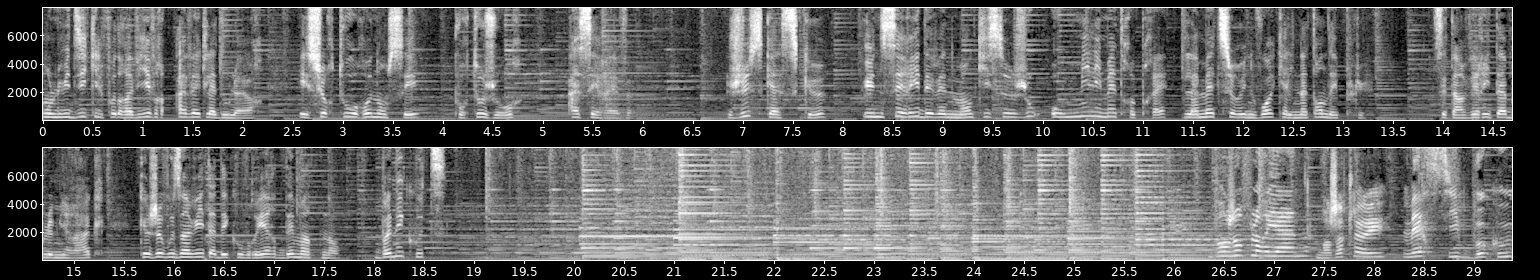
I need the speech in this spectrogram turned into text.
On lui dit qu'il faudra vivre avec la douleur et surtout renoncer, pour toujours, à ses rêves jusqu'à ce que une série d'événements qui se jouent au millimètre près la mettent sur une voie qu'elle n'attendait plus. C'est un véritable miracle que je vous invite à découvrir dès maintenant. Bonne écoute Floriane. Bonjour Chloé. Merci beaucoup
